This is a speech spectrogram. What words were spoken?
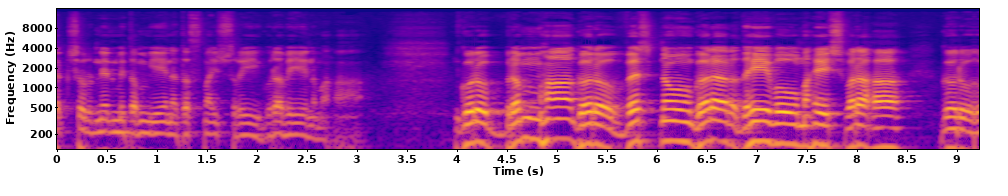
ಚಕ್ಷುರ್ ನಿರ್ಮಿತಂ ಏನ ತಸ್ಮೈ ಶ್ರೀ ಗುರವೇ ನಮಃ. ಗುರು ಬ್ರಹ್ಮ, ಗುರು ವಿಷ್ಣು, ಗುರರ್ದೇವೋ ಮಹೇಶ್ವರ. ಗುರು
